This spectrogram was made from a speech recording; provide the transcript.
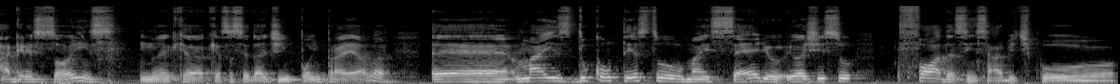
agressões né, que, a, que a sociedade impõe pra ela. É, mas do contexto mais sério, eu achei isso foda, assim, sabe? Tipo.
